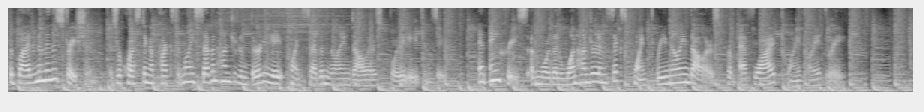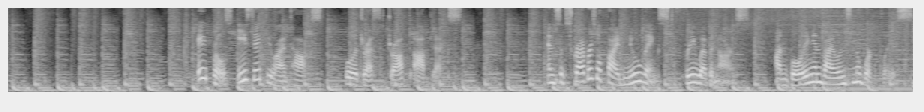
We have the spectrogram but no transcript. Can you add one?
The Biden administration is requesting approximately $738.7 million for the agency, an increase of more than $106.3 million from FY 2023. April's eSafetyLine talks will address dropped objects. And subscribers will find new links to free webinars on bullying and violence in the workplace,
